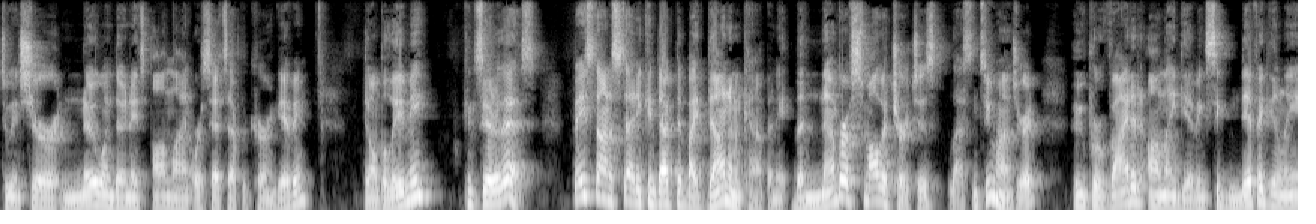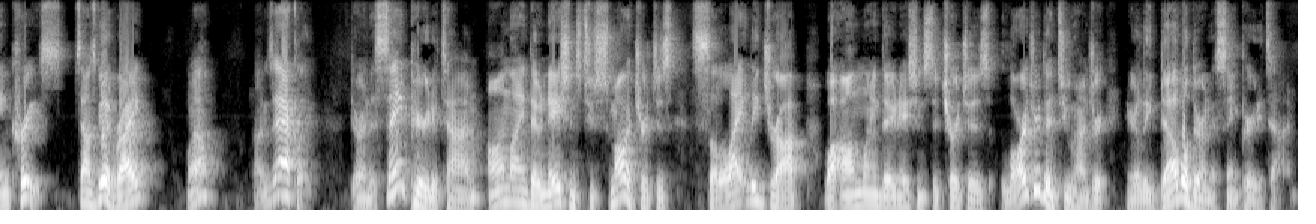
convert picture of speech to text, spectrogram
to ensure no one donates online or sets up recurring giving. Don't believe me? Consider this. Based on a study conducted by Dunham & Company, the number of smaller churches, less than 200, who provided online giving significantly increased. Sounds good, right? Well, not exactly. During the same period of time, online donations to smaller churches slightly dropped, while online donations to churches larger than 200 nearly doubled during the same period of time.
